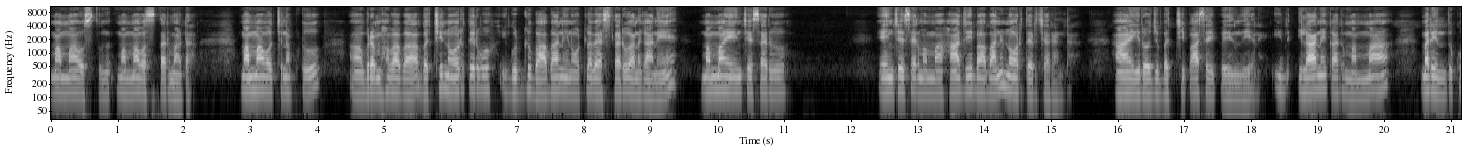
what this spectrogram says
మమ్మ వస్తుంది మమ్మ వస్తారన్నమాట. మమ్మ వచ్చినప్పుడు బ్రహ్మబాబా బచ్చి నోరు తెరువు. ఈ గుడ్లు బాబా నీ నోట్లో వేస్తారు అనగానే మమ్మ ఏం చేశారు? ఏం చేశారు మమ్మ? హాజీ బాబాని నోరు తెరిచారంట. "ఆ, ఈరోజు బచ్చి పాస్ అయిపోయింది అని. ఇది ఇలానే కాదు మమ్మ మరి ఎందుకు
